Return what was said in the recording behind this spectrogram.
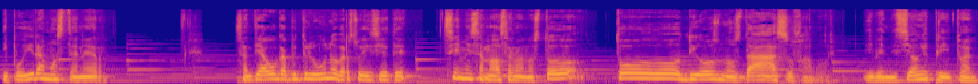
y pudiéramos tener. Santiago capítulo 1, verso 17. Sí, mis amados hermanos, todo, todo Dios nos da a su favor y bendición espiritual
